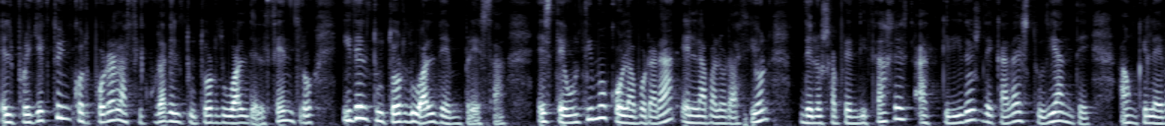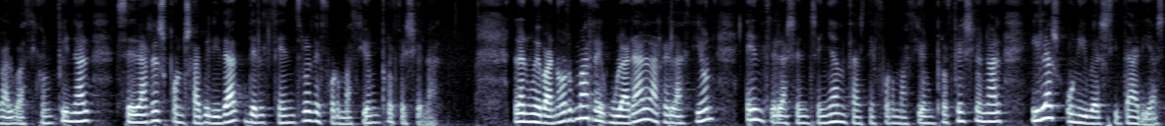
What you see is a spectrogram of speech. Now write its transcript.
El proyecto incorpora la figura del tutor dual del centro y del tutor dual de empresa. Este último colaborará en la valoración de los aprendizajes adquiridos de cada estudiante, aunque la evaluación final será responsabilidad del centro de formación profesional. La nueva norma regulará la relación entre las enseñanzas de formación profesional y las universitarias,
